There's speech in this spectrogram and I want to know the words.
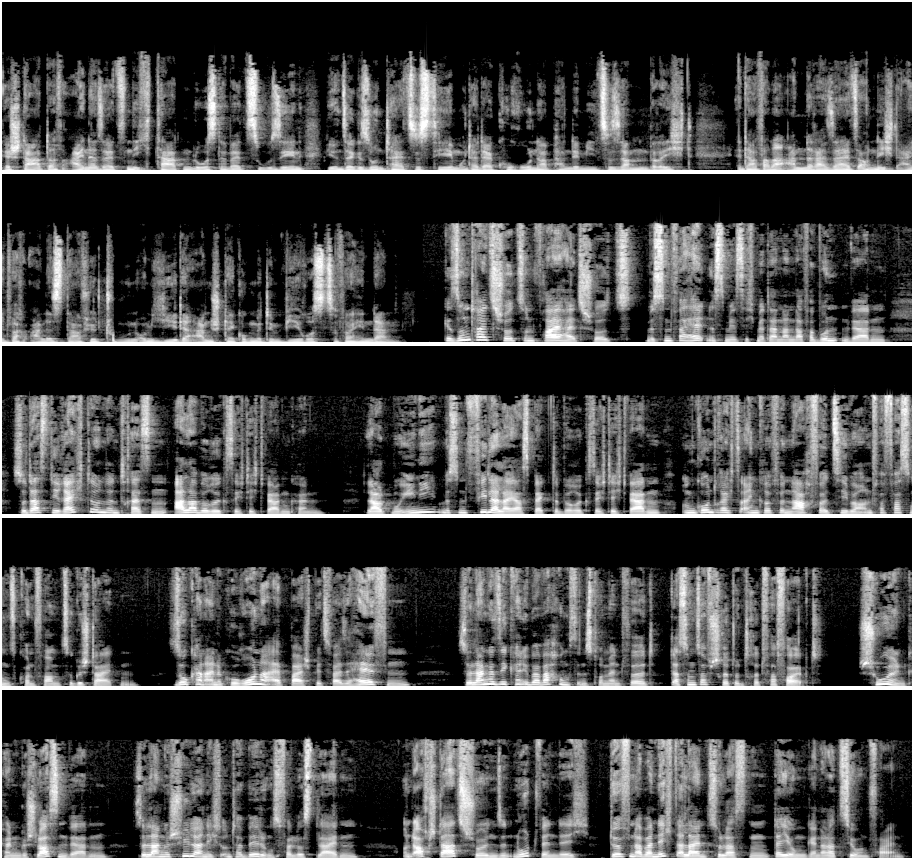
Der Staat darf einerseits nicht tatenlos dabei zusehen, wie unser Gesundheitssystem unter der Corona-Pandemie zusammenbricht, er darf aber andererseits auch nicht einfach alles dafür tun, um jede Ansteckung mit dem Virus zu verhindern. Gesundheitsschutz und Freiheitsschutz müssen verhältnismäßig miteinander verbunden werden, sodass die Rechte und Interessen aller berücksichtigt werden können. Laut Moini müssen vielerlei Aspekte berücksichtigt werden, um Grundrechtseingriffe nachvollziehbar und verfassungskonform zu gestalten. So kann eine Corona-App beispielsweise helfen, solange sie kein Überwachungsinstrument wird, das uns auf Schritt und Tritt verfolgt. Schulen können geschlossen werden, solange Schüler nicht unter Bildungsverlust leiden, und auch Staatsschulden sind notwendig, dürfen aber nicht allein zulasten der jungen Generation fallen.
